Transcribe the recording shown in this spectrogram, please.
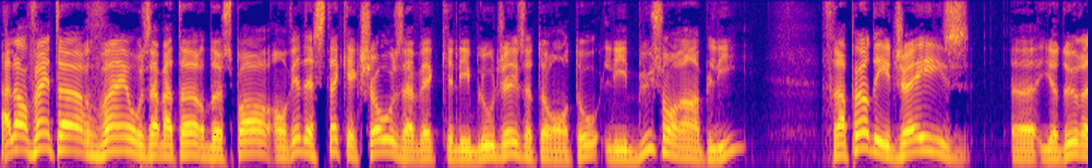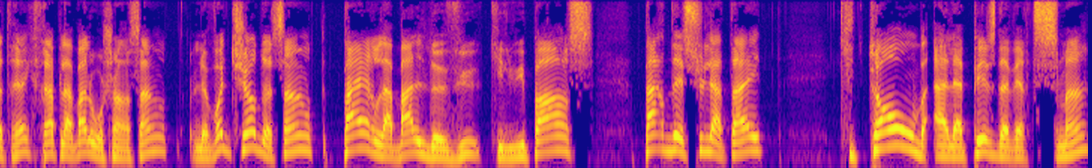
Alors, 20h20 aux amateurs de sport. On vient d'assister quelque chose avec les Blue Jays de Toronto. Les buts sont remplis. Frappeur des Jays, euh, il y a deux retraits, qui frappe la balle au champ centre. Le voltigeur de centre perd la balle de vue qui lui passe par-dessus la tête, qui tombe à la piste d'avertissement.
